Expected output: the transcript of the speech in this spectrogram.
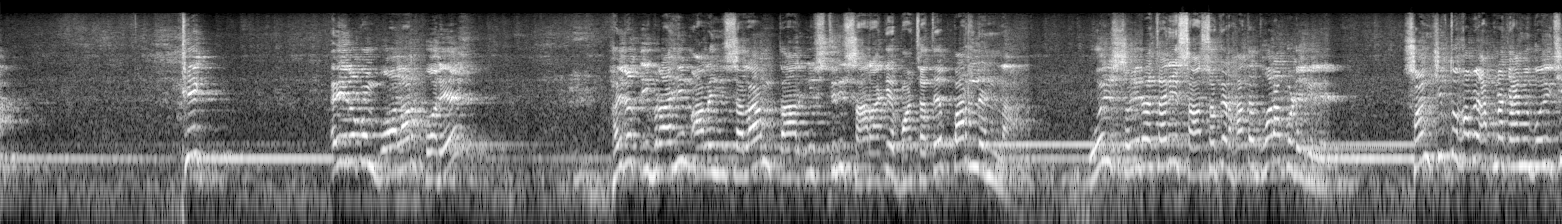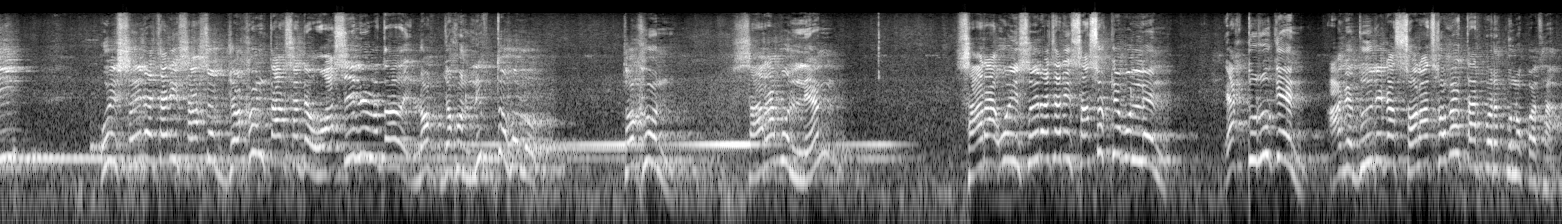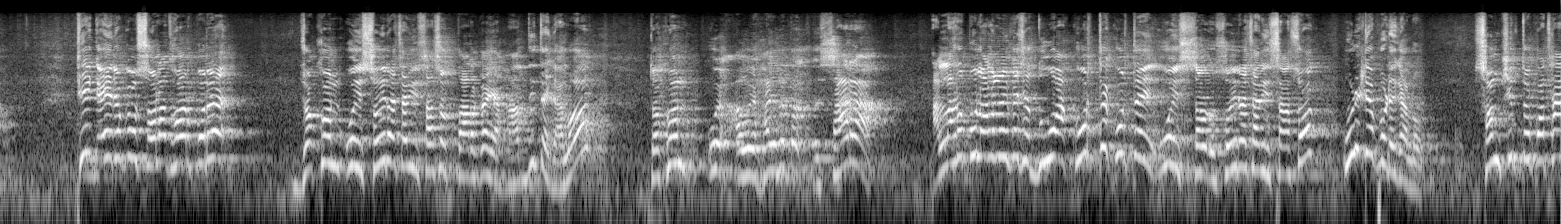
ঠিক এইরকম বলার পরে হজরত ইব্রাহিম সালাম তার স্ত্রী সারাকে বাঁচাতে পারলেন না। ওই স্বৈরাচারী শাসকের হাতে ধরা পড়ে গেলেন। সংক্ষিপ্তভাবে আপনাকে আমি বলছি, ওই স্বৈরাচারী শাসক যখন তার সাথে অশ্লীলতা, যখন লিপ্ত হলো তখন সারা বললেন, সারা ওই স্বৈরাচারী শাসককে বললেন, একটু রুকেন, আগে দুই রেখা সলাৎ হবে, তারপরে কোনো কথা। ঠিক এইরকম সলাৎ হওয়ার পরে যখন ওই স্বৈরাচারী শাসক তার গায়ে হাত দিতে গেল, তখন ওই ওই হাজরত সারা আল্লাহ রবুল আলমের কাছে দোয়া করতে করতে ওই স্বৈরাচারী শাসক উল্টে পড়ে গেল। সংক্ষিপ্ত কথা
